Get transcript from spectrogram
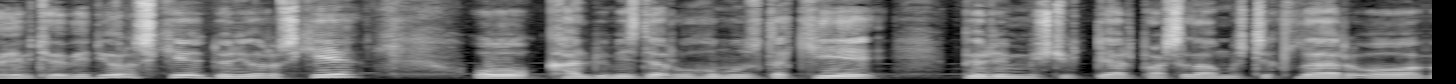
Öyle bir tövbe diyoruz ki, dönüyoruz ki o kalbimizde, ruhumuzdaki bölünmüşlükler, parçalanmışlıklar, o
